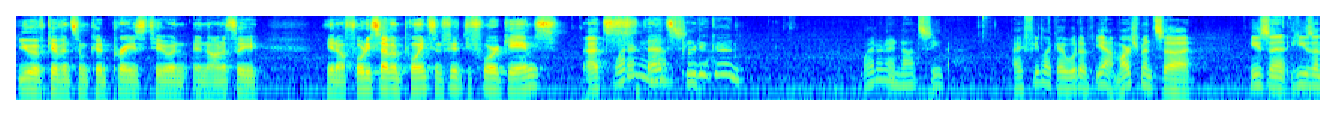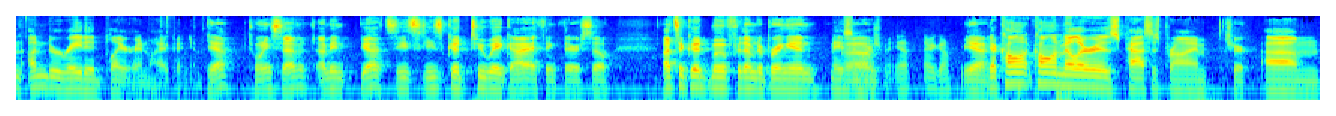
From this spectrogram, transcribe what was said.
you have given some good praise to, and, and honestly, you know, forty seven points in fifty four games. That's Why did I not that's pretty that? good. Why did I not see that? I feel like I would have. Yeah, Marchment's uh, he's a he's an underrated player in my opinion. Yeah, 27. I mean, yeah, it's, he's he's a good two way guy, I think there. So that's a good move for them to bring in Mason um, Marchment. Yep, there you go. yeah. Yeah, Colin Colin Miller is past his prime. Sure. Um,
